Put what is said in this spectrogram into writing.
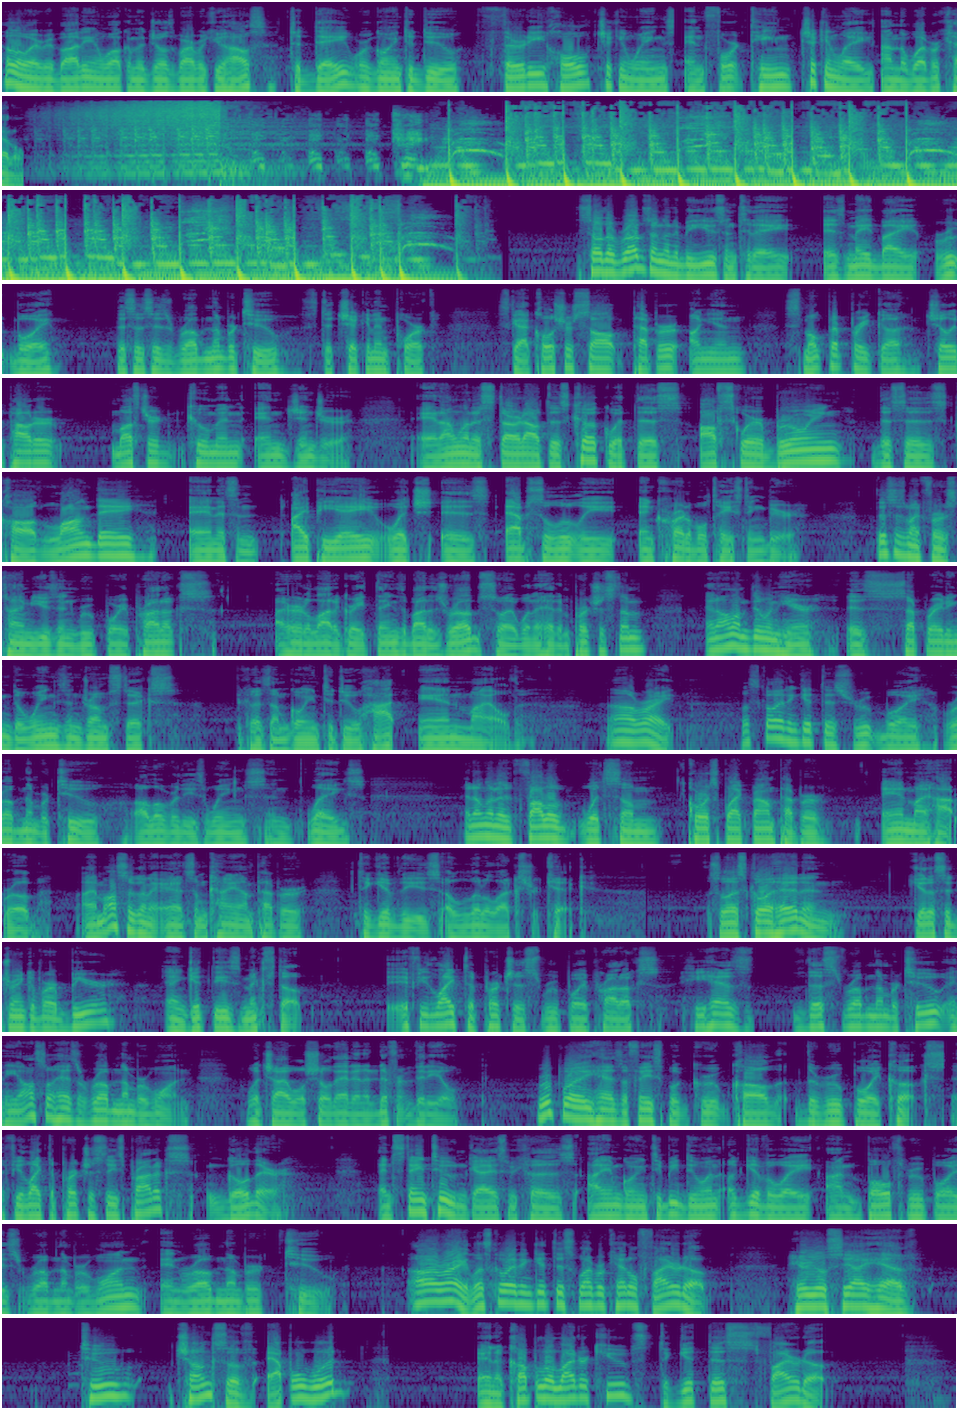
Hello everybody and welcome to Joe's Barbecue House. Today we're going to do 30 whole chicken wings and 14 chicken legs on the Weber kettle. So the rubs I'm going to be using today is made by Root Boy. This is his rub number two. It's the chicken and pork. It's got kosher salt, pepper, onion, smoked paprika, chili powder, mustard, cumin, and ginger. And I'm going to start out this cook with this Off Square Brewing. This is called Long Day, and it's an IPA, which is absolutely incredible tasting beer. This is my first time using Root Boy products. I heard a lot of great things about his rubs, so I went ahead and purchased them. And all I'm doing here is separating the wings and drumsticks because I'm going to do hot and mild. All right, let's go ahead and get this Root Boy rub number two all over these wings and legs. And I'm going to follow with some coarse black brown pepper and my hot rub. I'm also going to add some cayenne pepper to give these a little extra kick. So let's go ahead and get us a drink of our beer and get these mixed up. If you'd like to purchase Root Boy products, he has this rub number two, and he also has a rub number one, which I will show that in a different video. Root Boy has a Facebook group called The Root Boy Cooks. If you'd like to purchase these products, go there. And stay tuned, guys, because I am going to be doing a giveaway on both Root Boy's rub number one and rub number two. All right, let's go ahead and get this Weber kettle fired up. Here you'll see I have two chunks of apple wood and a couple of lighter cubes to get this fired up.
